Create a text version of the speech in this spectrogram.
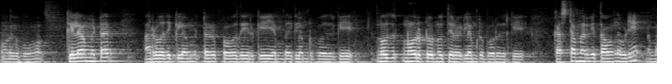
உங்களுக்கு போகும். கிலோமீட்டர் அறுபது கிலோமீட்டர் போவது இருக்குது எண்பது கிலோமீட்டர் போவது இருக்குது நூறு நூறு டு நூற்றி இருபது கிலோமீட்டர் போகிறது இருக்குது கஸ்டமருக்கு தகுந்தபடி நம்ம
